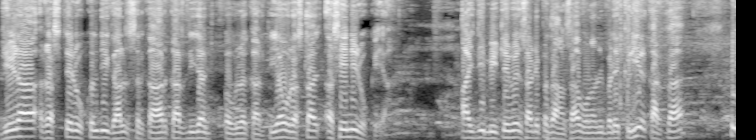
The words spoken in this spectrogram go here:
ਜਿਹੜਾ ਰਸਤੇ ਰੋਕਣ ਦੀ ਗੱਲ ਸਰਕਾਰ ਕਰਦੀ ਜਾਂ ਪਬਲਿਕ ਕਰਦੀ ਆ, ਉਹ ਰਸਤਾ ਅਸੀਂ ਨਹੀਂ ਰੋਕਿਆ। ਅੱਜ ਦੀ ਮੀਟਿੰਗ ਵਿੱਚ ਸਾਡੇ ਪ੍ਰਧਾਨ ਸਾਹਿਬ, ਉਹਨਾਂ ਨੇ ਬੜੇ ਕਲੀਅਰ ਕਰਤਾ ਕਿ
